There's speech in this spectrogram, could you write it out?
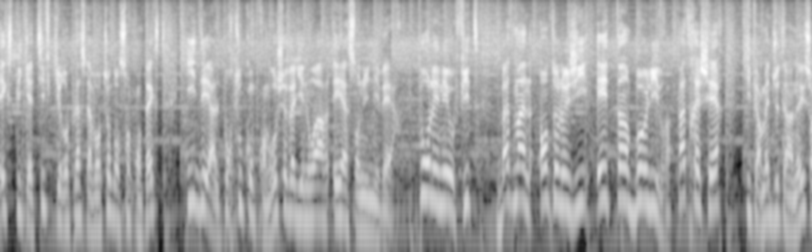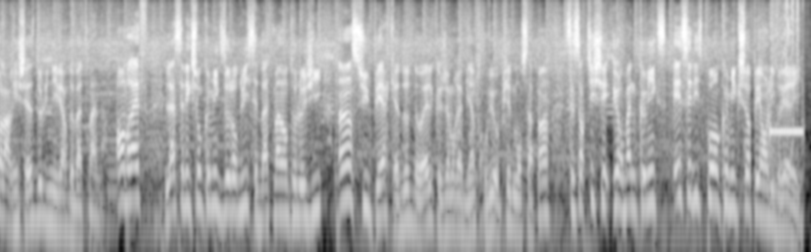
explicative qui replace l'aventure dans son contexte, idéal pour tout comprendre au Chevalier Noir et à son univers. Pour les néophytes, Batman Anthology est un beau livre, pas très cher, qui permet de jeter un œil sur la richesse de l'univers de Batman. En bref, la sélection comics d'aujourd'hui, c'est Batman Anthology, un super cadeau de Noël que j'aimerais bien trouver au pied de mon sapin. C'est sorti chez Urban Comics et c'est dispo en comic shop et en librairie.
